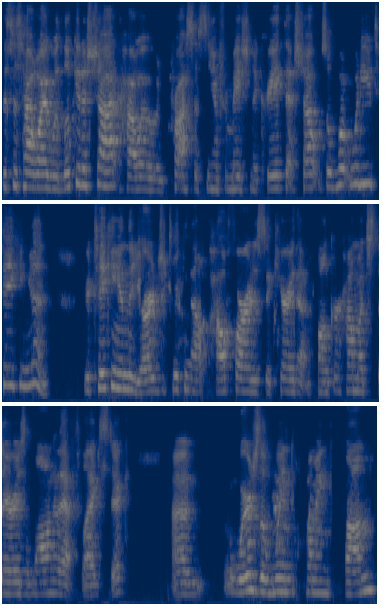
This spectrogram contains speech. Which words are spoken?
this is how I would look at a shot, how I would process the information to create that shot. So what what are you taking in? you're taking in the yardage, you're taking out how far it is to carry that bunker, how much there is along that flagstick, um, where's the wind coming from,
